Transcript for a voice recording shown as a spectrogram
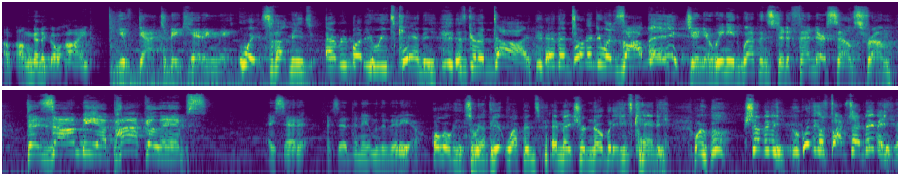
I'm, I'm gonna go hide. You've got to be kidding me. Wait, so that means everybody who eats candy is gonna die and then turn into a zombie? Junior, we need weapons to defend ourselves from the zombie apocalypse! I said it. I said the name of the video. Oh, okay, so we have to get weapons and make sure nobody eats candy. Wait, Chef Pee Pee! We have to go stop Chef Pee Pee!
